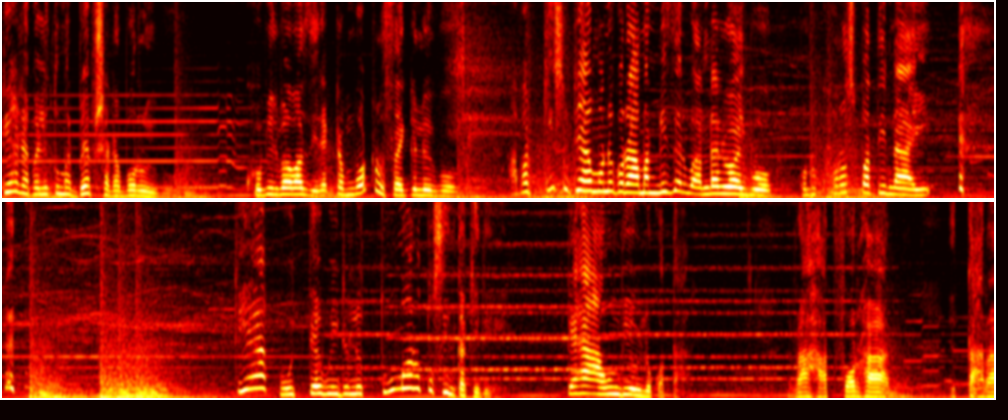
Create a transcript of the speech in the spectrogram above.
টেহাটা পেলে তোমার ব্যবসাটা বড় হইব। কবির বাবাজির একটা মোটর সাইকেল হইব। আবার কিছু টেহা মনে করো আমার নিজের ভান্ডারে হইব। কোনো খরচপাতি নাই। টেহা কইতে মিডলে তোমারও তো চিন্তা কিরে? টেহা আউন দিয়ে হইল কথা। রাহাত ফরহাত তারা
